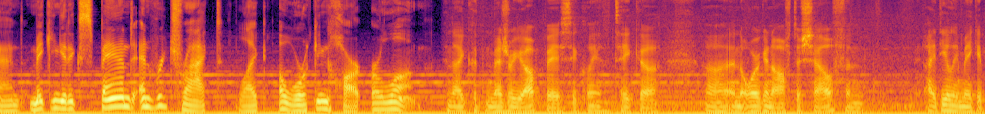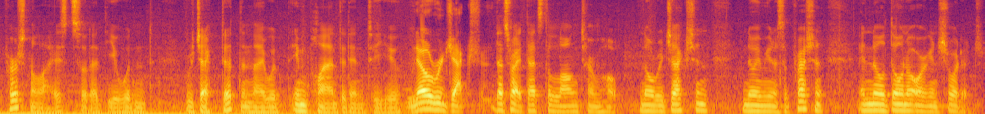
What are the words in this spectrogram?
and making it expand and retract like a working heart or lung. And I could measure you up basically, take a, uh, an organ off the shelf and ideally make it personalized so that you wouldn't reject it and I would implant it into you. No rejection. That's right, that's the long term hope. No rejection, no immunosuppression, and no donor organ shortage.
